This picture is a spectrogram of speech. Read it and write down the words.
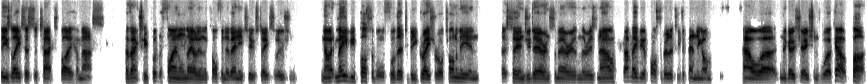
these latest attacks by Hamas have actually put the final nail in the coffin of any two-state solution. Now, it may be possible for there to be greater autonomy in, let's say, in Judea and Samaria than there is now. That may be a possibility depending on how uh, negotiations work out. But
